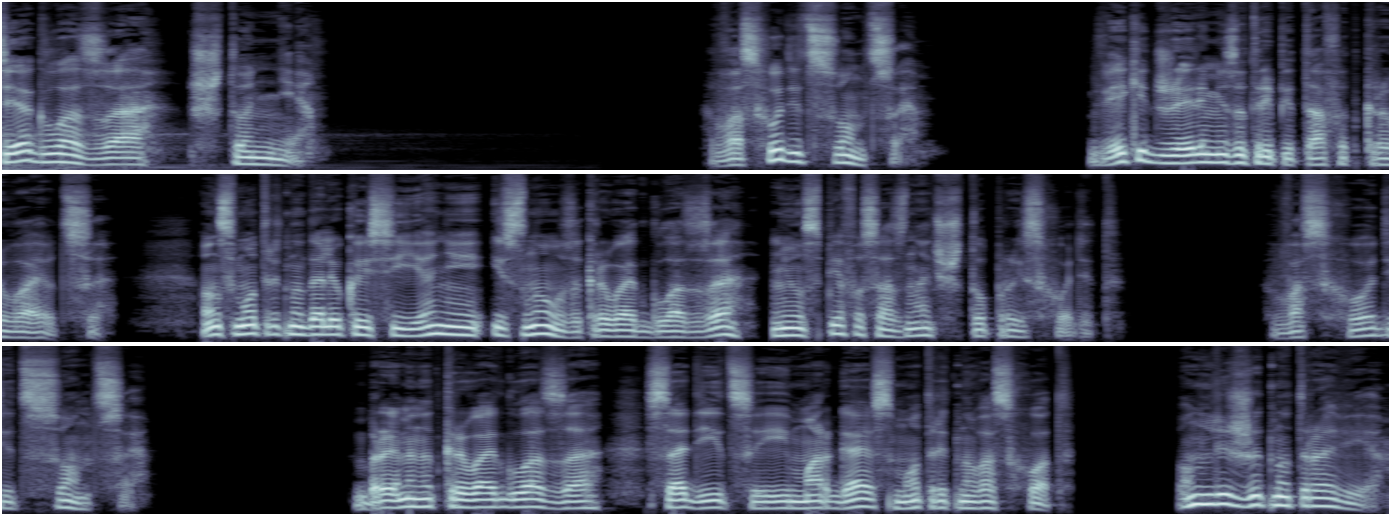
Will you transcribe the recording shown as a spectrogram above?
Те глаза, что не. Восходит солнце. Веки Джереми, затрепетав, открываются. Он смотрит на далекое сияние и снова закрывает глаза, не успев осознать, что происходит. Восходит солнце. Бремен открывает глаза, садится и, моргая, смотрит на восход. Он лежит на траве.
